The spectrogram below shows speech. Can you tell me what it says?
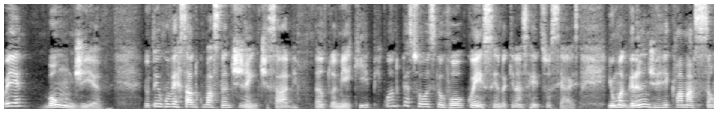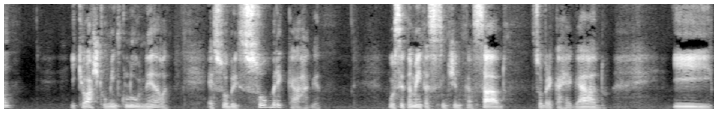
Oiê, bom dia. Eu tenho conversado com bastante gente, sabe? Tanto da minha equipe quanto pessoas que eu vou conhecendo aqui nas redes sociais. E uma grande reclamação, e que eu acho que eu me incluo nela, é sobre sobrecarga. Você também está se sentindo cansado, sobrecarregado e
